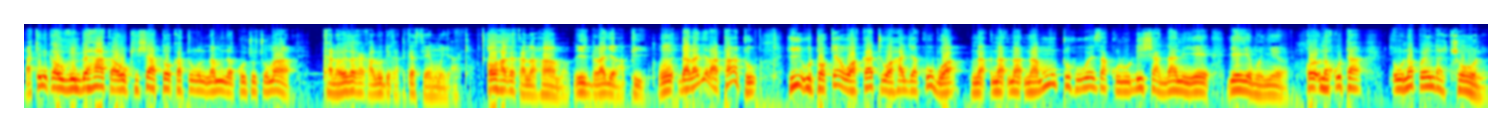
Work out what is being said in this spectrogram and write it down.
Lakini kauvimbe haka ukishatoka tu namna kuchuchumaa kanaweza kakarudi katika sehemu yake. Kwao haka kana hama. Hili daraja la pili. Mm, daraja la tatu hii hutokea wakati wa haja kubwa na, na, na, na mtu huweza kurudisha ndani ye, yeye mwenyewe. Kwao unakuta unapoenda chooni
